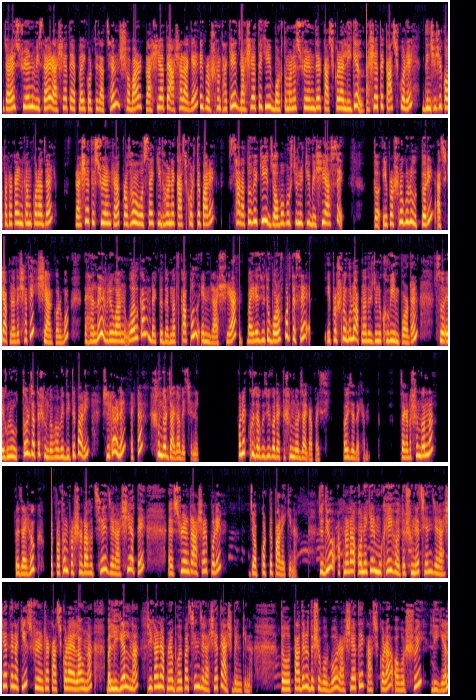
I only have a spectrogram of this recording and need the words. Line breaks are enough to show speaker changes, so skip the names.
যারা স্টুডেন্ট ভিসায় রাশিয়াতে অ্যাপ্লাই করতে যাচ্ছেন, সবার রাশিয়াতে আসার আগে এই প্রশ্ন থাকে, রাশিয়াতে কি বর্তমানে স্টুডেন্টদের কাজ করা লিগেল রাশিয়াতে কাজ করে দিন শেষে কত টাকা ইনকাম করা যায়? রাশিয়াতে স্টুডেন্টরা প্রথম অবস্থায় কি ধরনের কাজ করতে পারে? সারাতবে কি জব অপরচুনিটি বেশি আছে? তো এই প্রশ্নগুলোর উত্তরই আজকে আপনাদের সাথে শেয়ার করব। Hello everyone welcome back to Debnath couple in Russia বাইরে যেহেতু বরফ পড়তেছে এই প্রশ্নগুলো আপনাদের জন্য খুবই ইম্পর্টেন্ট সো এগুলোর উত্তর যাতে সুন্দরভাবে দিতে পারি, সে কারণে একটা সুন্দর জায়গা বেছে নিই। অনেক খোঁজাখুঁজি করে একটা সুন্দর জায়গা পাইছি। ওই যে দেখেন, জায়গাটা সুন্দর না? তো যাই হোক, প্রথম প্রশ্নটা হচ্ছে যে রাশিয়াতে স্টুডেন্টরা আসার পরে জব করতে পারে কিনা? যদিও আপনারা অনেকের মুখেই হয়তো শুনেছেন যে রাশিয়াতে নাকি স্টুডেন্টরা কাজ করা এলাও না বা লিগেল না, সে কারণে আপনারা ভয় পাচ্ছেন যে রাশিয়াতে আসবেন কিনা। তো তাদের উদ্দেশ্য বলব, রাশিয়াতে কাজ করা অবশ্যই লিগেল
